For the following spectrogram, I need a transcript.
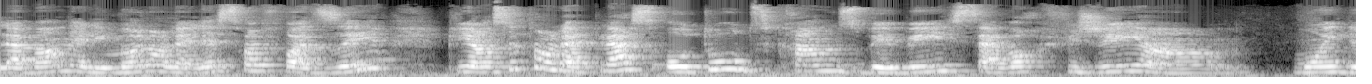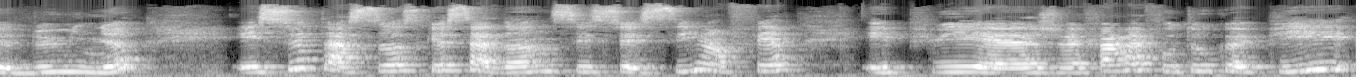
la, bande elle est molle, on la laisse refroidir. Puis ensuite, on la place autour du crâne du bébé. Ça va refuger en moins de deux minutes. Et suite à ça, ce que ça donne, c'est ceci en fait. Et puis, euh, je vais faire la photocopie.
